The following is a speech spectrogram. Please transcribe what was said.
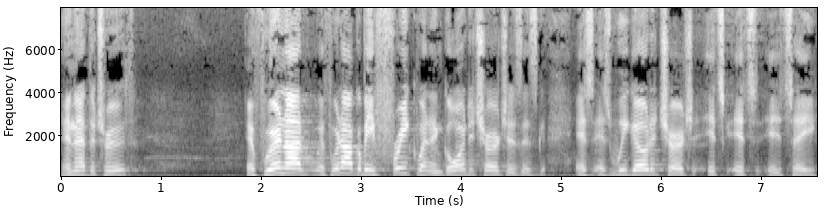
Isn't that the truth? If we're not, if we're not going to be frequent in going to church as, as, as, as we go to church, it's, it's, it's a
